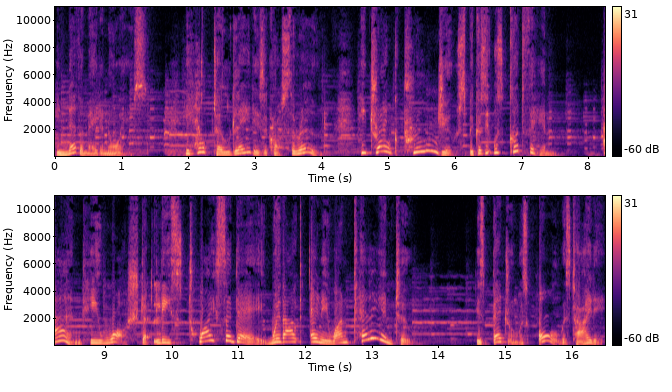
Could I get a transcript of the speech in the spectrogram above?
He never made a noise. He helped old ladies across the road. He drank prune juice because it was good for him. And he washed at least twice a day without anyone telling him to. His bedroom was always tidy,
